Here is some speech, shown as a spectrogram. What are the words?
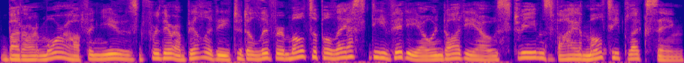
but are more often used for their ability to deliver multiple SD video and audio streams via multiplexing,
